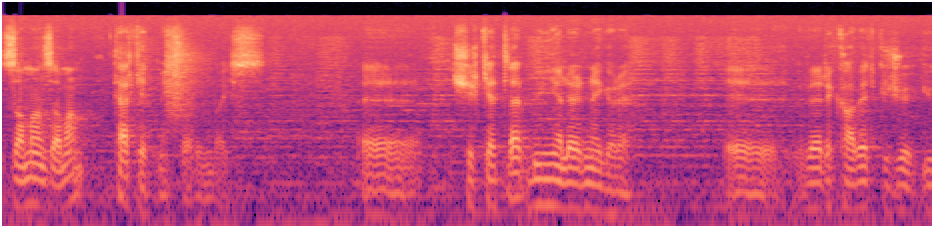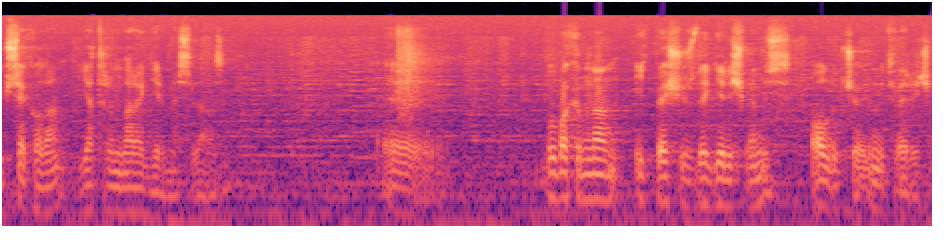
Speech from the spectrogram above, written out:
zaman zaman terk etmek zorundayız. Ee, şirketler bünyelerine göre e, ve rekabet gücü yüksek olan yatırımlara girmesi lazım. E, bu bakımdan ilk 500'de gelişmemiz oldukça ümit verici.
